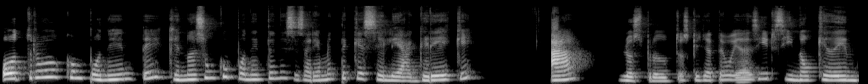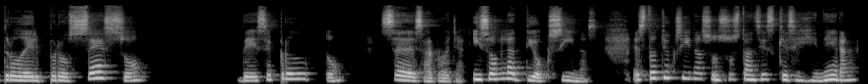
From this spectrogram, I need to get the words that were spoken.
Otro componente que no es un componente necesariamente que se le agregue a los productos que ya te voy a decir, sino que dentro del proceso de ese producto se desarrolla y son las dioxinas. Estas dioxinas son sustancias que se generan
